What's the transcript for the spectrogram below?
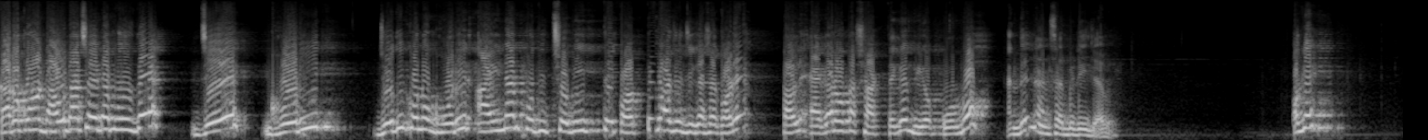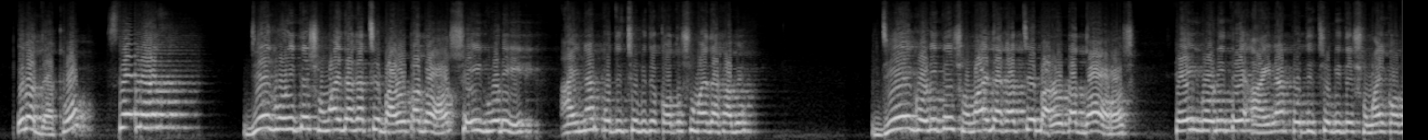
কারও কোনো ডাউট আছে এটা বুঝতে? যে ঘড়ির, যদি কোনো ঘড়ির আয়নার প্রতিচ্ছবিতে কত বাজে জিজ্ঞাসা করে, তাহলে এগারোটা ষাট থেকে বিয়োগ করব অ্যান্ড দেন অ্যান্সার বেরিয়ে যাবে। ওকে এবার দেখো যে ঘড়িতে সময় দেখাচ্ছে বারোটা দশ, সেই ঘড়ির আয়নার প্রতিচ্ছবিতে কত সময় দেখাবে? যে ঘড়িতে সময় দেখাচ্ছে বারোটা দশ, সেই ঘড়িতে আয়নার প্রতিচ্ছবিতে সময় কত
